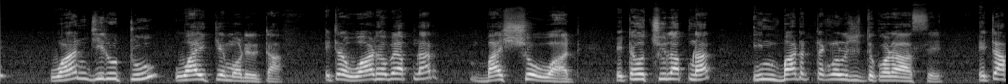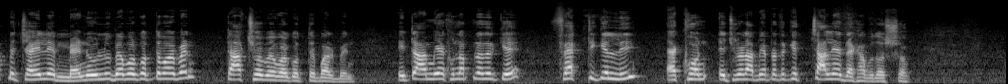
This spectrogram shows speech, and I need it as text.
one zero two YK মডেলটা এটার ওয়ার্ড হবে আপনার বাইশশো ওয়ার্ড এটা হচ্ছিল আপনার ইনভার্টার টেকনোলজিতে করা আছে। এটা আপনি চাইলে ম্যানুয়ালও ব্যবহার করতে পারবেন টাচও ব্যবহার করতে পারবেন। এটা আমি এখন আপনাদেরকে প্র্যাকটিক্যালি এখন এই চুলাটা আমি আপনাদেরকে চালিয়ে দেখাবো, দর্শক।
